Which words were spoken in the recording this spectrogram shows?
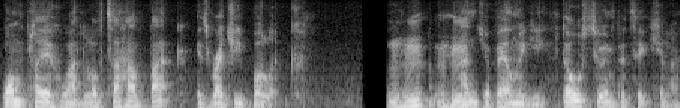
One player who I'd love to have back is Reggie Bullock Mm-hmm. mm-hmm. and JaVale McGee. Those two in particular.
